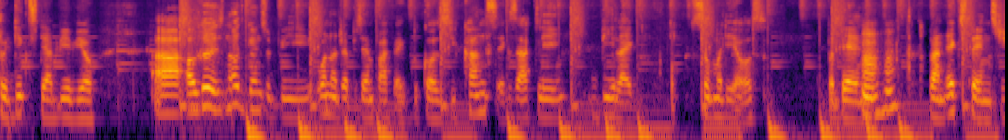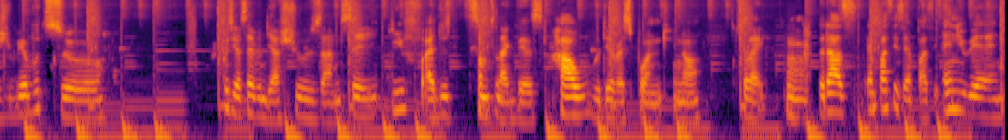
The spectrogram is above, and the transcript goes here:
predict their behavior, uh, although it's not going to be 100% perfect because you can't exactly be like somebody else. But then, mm-hmm. to an extent, you should be able to put yourself in their shoes and say, if I do something like this, how would they respond? You know. So like, mm. so that's empathy is empathy. Anywhere and,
